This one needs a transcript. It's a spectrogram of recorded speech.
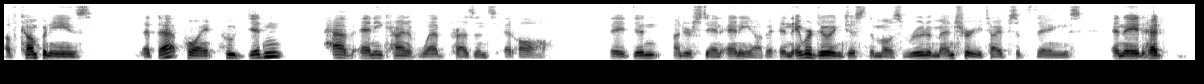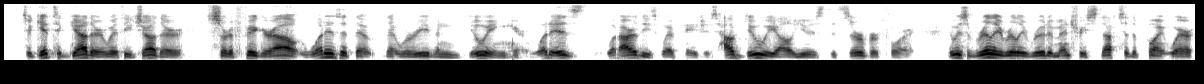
of companies at that point who didn't have any kind of web presence at all they didn't understand any of it. And they were doing just the most rudimentary types of things. And they'd had to get together with each other to sort of figure out what is it that, that we're even doing here? What is what are these web pages? How do we all use the server for it? It was really, really rudimentary stuff to the point where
